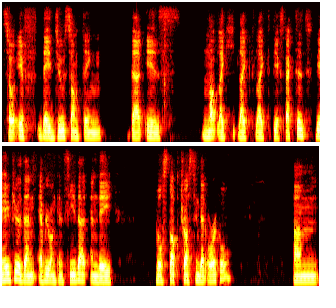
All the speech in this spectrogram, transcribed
so if they do something that is not like like like the expected behavior then everyone can see that and they will stop trusting that oracle. Um,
